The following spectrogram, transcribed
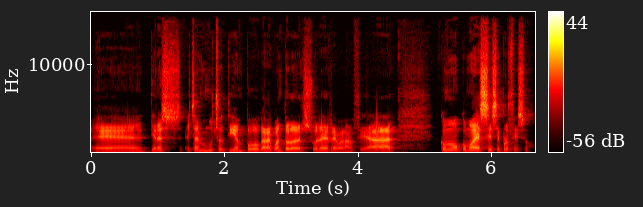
Eh, tienes, echas mucho tiempo, cada cuánto lo sueles rebalancear. ¿Cómo, ¿Cómo es ese proceso?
